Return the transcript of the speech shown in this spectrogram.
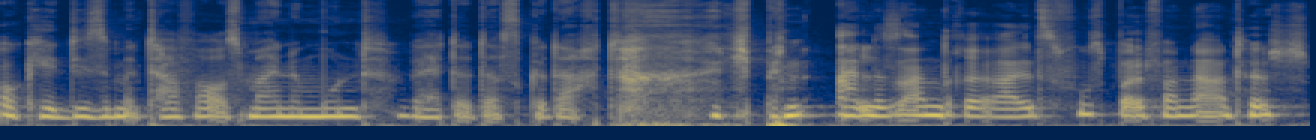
Okay, diese Metapher aus meinem Mund, wer hätte das gedacht? Ich bin alles andere als fußballfanatisch.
